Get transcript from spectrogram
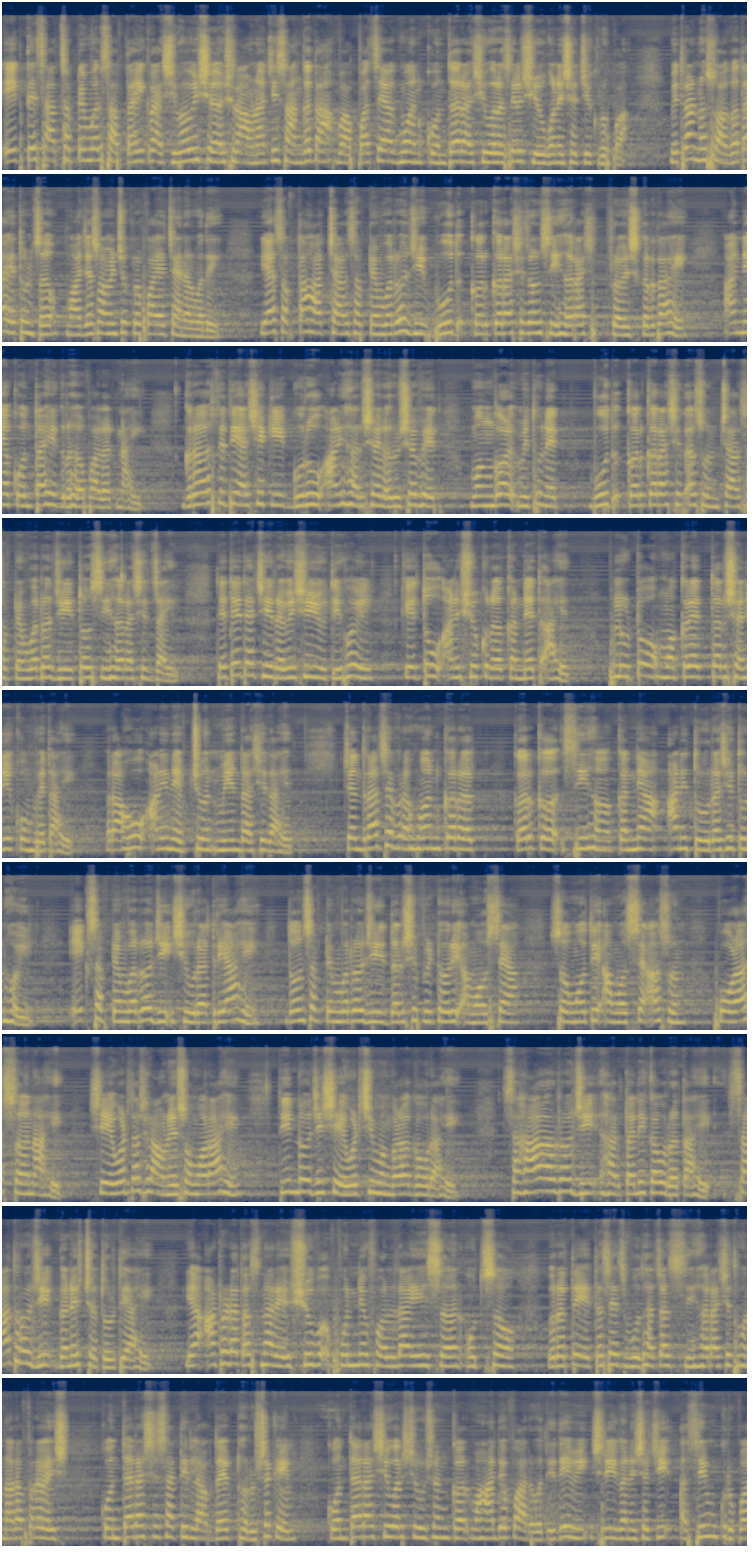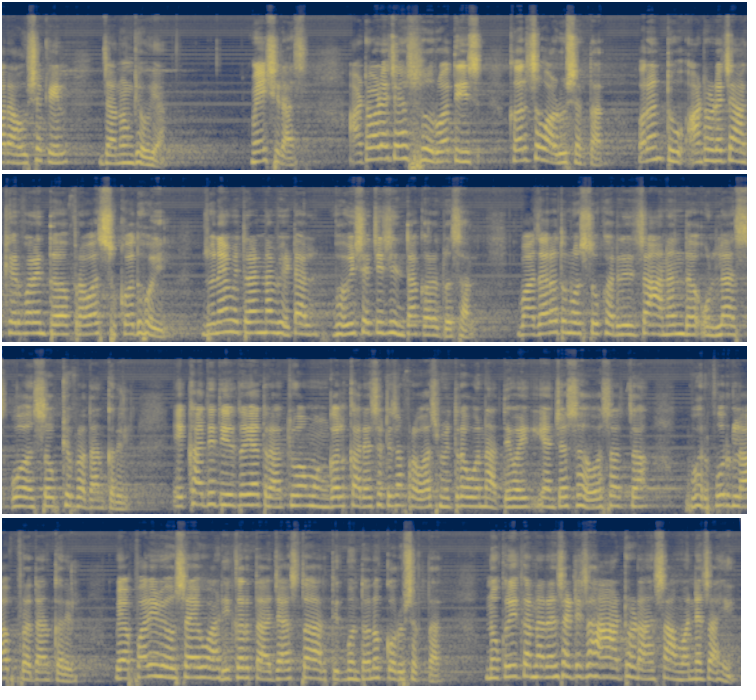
एक ते सात सप्टेंबर साप्ताहिक राशी भविष्य श्रावणाची सांगता बाप्पाचे आगमन कोणत्या राशीवर असेल शिवगणेशाची कृपा. मित्रांनो स्वागत आहे तुमचं माझ्या स्वामींची कृपा या चॅनलमध्ये. या सप्ताहात चार सप्टेंबर रोजी बुध कर्क राशीतून सिंह राशीत प्रवेश करत आहे. अन्य कोणताही ग्रह पालट नाही. ग्रहस्थिती अशी की गुरु आणि हर्षल ऋषभेत मंगळ मिथुनेत बुध कर्क राशीत असून चार सप्टेंबर रोजी तो सिंह राशीत जाईल. तेथे त्याची रवीशी युती होईल. केतू आणि शुक्र कन्येत आहेत. प्लुटो मकरेत तर शनी कुंभेत आहे. राहू आणि नेपच्यून मीन राशीत आहेत. चंद्राचे भ्रमण करत कर्क सिंह कन्या आणि तुळराशीतून होईल. एक सप्टेंबर रोजी शिवरात्री आहे. दोन सप्टेंबर रोजी दर्शपिठोरी अमावस्या सोमवती अमावस्या असून पोळा सण आहे. शेवटचा श्रावणी सोमवार आहे. तीन रोजी शेवटची मंगळागौर आहे. सहा रोजी हरतालिका व्रत आहे. सात रोजी गणेश चतुर्थी आहे. या आठवड्यात असणारे शुभ पुण्य फलदायी सण उत्सव व्रते तसेच बुधाचा सिंह राशीत होणारा प्रवेश कोणत्या राशीसाठी लाभदायक ठरू शकेल? कोणत्या राशीवर शिवशंकर महादेव पार्वती देवी श्री गणेशाची असीम कृपा राहू शकेल? जाणून घेऊया. मेषरास आठवड्याच्या सुरुवातीस खर्च वाढू शकतात परंतु आठवड्याच्या अखेरपर्यंत प्रवास सुखद होईल. जुन्या मित्रांना भेटाल भविष्याची चिंता करत बसाल. बाजारातून वस्तू खरेदीचा आनंद उल्हास व सौख्य प्रदान करेल. एखादी तीर्थयात्रा किंवा मंगल कार्यासाठीचा प्रवास मित्र व नातेवाईक यांच्या सहवासाचा भरपूर लाभ प्रदान करेल. व्यापारी व्यवसाय वाढीकरता जास्त आर्थिक गुंतवणूक करू शकतात. नोकरी करणाऱ्यांसाठीचा हा आठवडा सामान्यच आहे.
